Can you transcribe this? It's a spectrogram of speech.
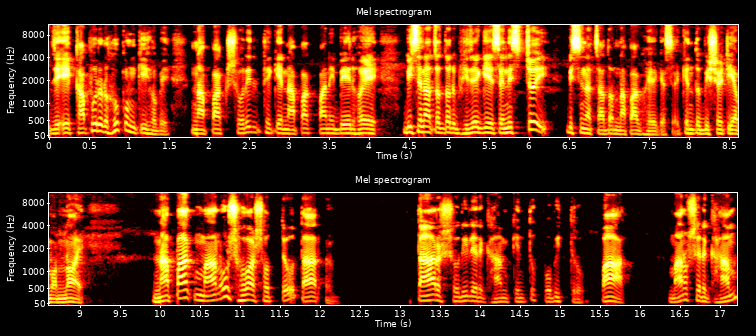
যে এ কাপড়ের হুকুম কি হবে? নাপাক শরীর থেকে নাপাক পানি বের হয়ে বিছানা চাদর ভিজে গিয়েছে নিশ্চয়ই বিছানা চাদর নাপাক হয়ে গেছে। কিন্তু বিষয়টি এমন নয়। নাপাক মানুষ হওয়া সত্ত্বেও তার তার শরীরের ঘাম কিন্তু পবিত্র, পাক। মানুষের ঘাম,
